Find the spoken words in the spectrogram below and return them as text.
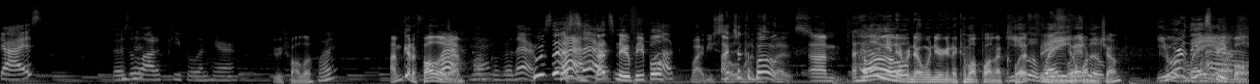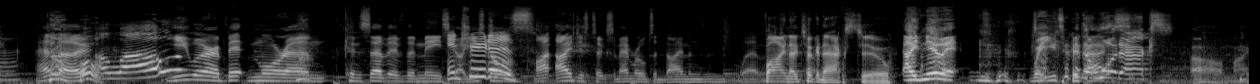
Guys, there's a lot of people in here. Do we follow? what? I'm gonna follow Where? them. Look over there. Who's this? Over there. That's new people. Look. Why have you I took a boat. Um, Hello. hello. You never know when you're going to come up on a cliff were and way- you don't you want to jump. You Who are these way- people? Hello. Hello? You were a bit more um, conservative than me, Sky. You stole- I, I just took some emeralds and diamonds and whatever. Fine, I took an axe too. I knew it. Wait, you took It's an a wood axe? axe. Oh my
